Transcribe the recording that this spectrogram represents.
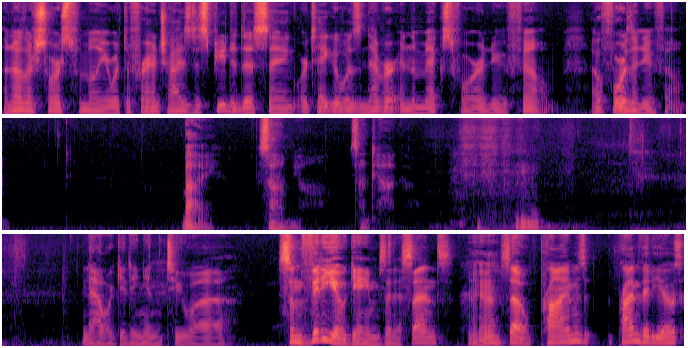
Another source familiar with the franchise disputed this, saying Ortega was never in the mix for a new film, uh, for the new film. By Samuel Santiago. now we're getting into uh, some video games in a sense. Yeah. So Prime's Prime Video's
